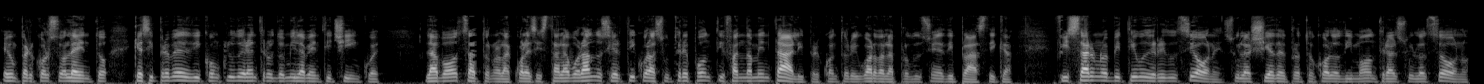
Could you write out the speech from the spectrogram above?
È un percorso lento che si prevede di concludere entro il 2025. La bozza attorno alla quale si sta lavorando si articola su tre punti fondamentali per quanto riguarda la produzione di plastica. Fissare un obiettivo di riduzione sulla scia del protocollo di Montreal sull'ozono,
